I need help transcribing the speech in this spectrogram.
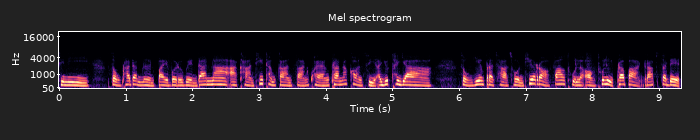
ชินีส่งพระดำเนินไปบริเวณด้านหน้าอาคารที่ทำการศาลแขวงพระนครศรีอยุธยาส่งเยี่ยมประชาชนที่รอเฝ้าทูลละอองธุลีพระบาทรับเสด็จ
